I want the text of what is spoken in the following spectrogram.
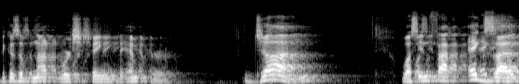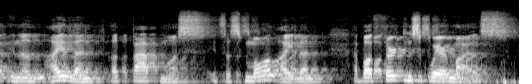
because of not worshiping the emperor. John was in fact exiled in an island at Patmos. It's a small island, about 13 square miles.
